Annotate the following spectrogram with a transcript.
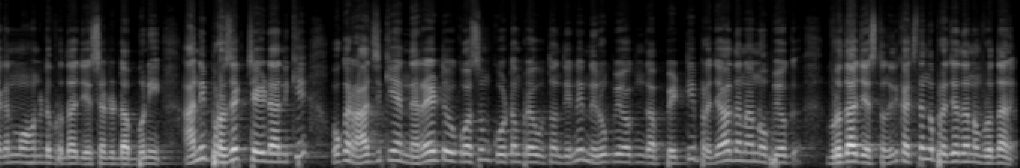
జగన్మోహన్ రెడ్డి వృధా చేశాడు డబ్బుని అని ప్రొజెక్ట్ చేయడానికి ఒక రాజకీయ నెరేటివ్ కోసం కూటమి ప్రభుత్వం దీన్ని నిరుపయోగంగా పెట్టి ప్రజాధనాన్ని ఉపయోగ వృధా చేస్తుంది. ఇది ఖచ్చితంగా ప్రజాధనం వృధానే.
